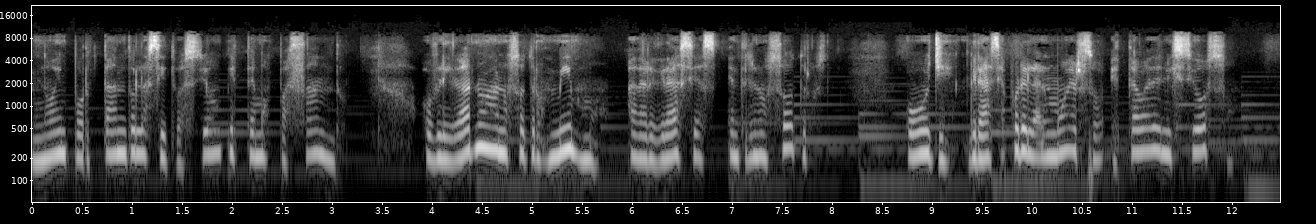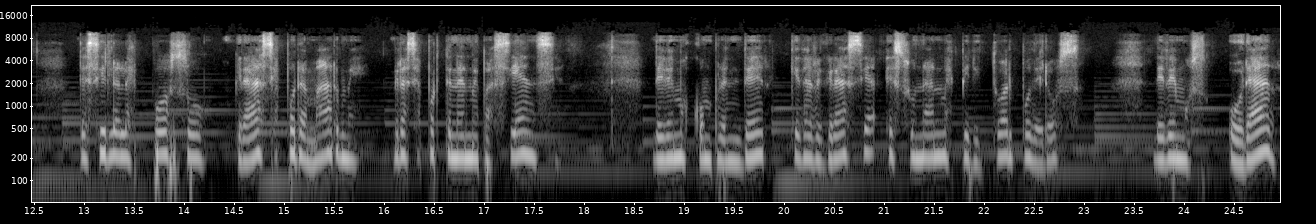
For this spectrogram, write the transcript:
no importando la situación que estemos pasando. Obligarnos a nosotros mismos a dar gracias entre nosotros. Oye, gracias por el almuerzo, estaba delicioso. Decirle al esposo, gracias por amarme, gracias por tenerme paciencia. Debemos comprender que dar gracia es un alma espiritual poderosa. Debemos orar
